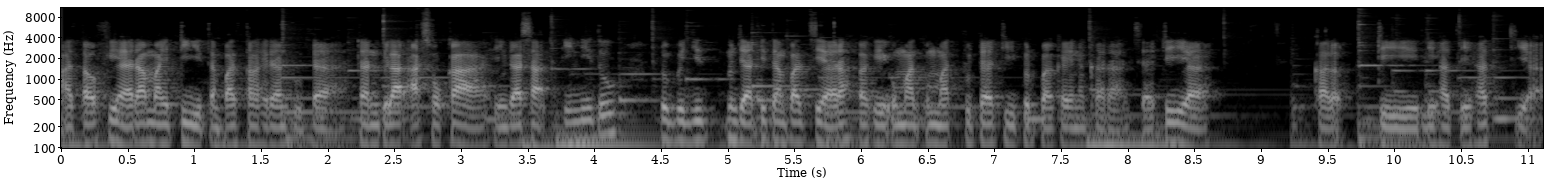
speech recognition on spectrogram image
atau Vihara Maidi, tempat kelahiran Buddha, dan pilar Asoka. Hingga saat ini tuh menjadi tempat ziarah bagi umat-umat Buddha di berbagai negara. Jadi ya kalau dilihat-lihat ya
